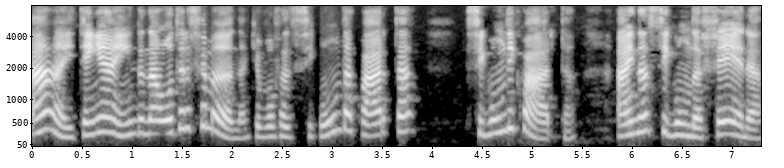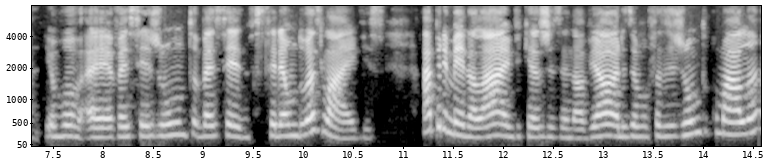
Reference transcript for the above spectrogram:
Ah, e tem ainda na outra semana, que eu vou fazer segunda, quarta, segunda e quarta. Aí na segunda-feira eu vou, é, vai ser junto, vai ser, serão duas lives. A primeira live, que é às 19 horas, eu vou fazer junto com Alan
